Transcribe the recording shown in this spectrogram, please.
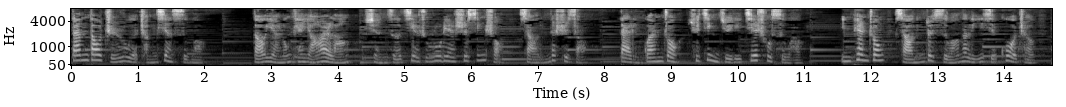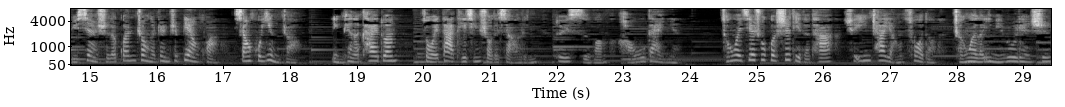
单刀直入地呈现死亡。导演龙田洋二郎选择借助入殓师新手小林的视角，带领观众去近距离接触死亡。影片中，小林对死亡的理解过程与现实的观众的认知变化相互映照。影片的开端，作为大提琴手的小林，对于死亡毫无概念，从未接触过尸体的他，却阴差阳错地成为了一名入殓师。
